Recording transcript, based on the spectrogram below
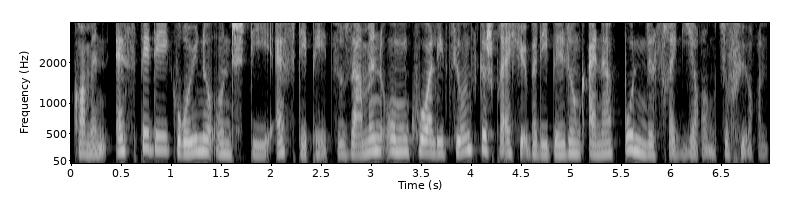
kommen SPD, Grüne und die FDP zusammen, um Koalitionsgespräche über die Bildung einer Bundesregierung zu führen.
